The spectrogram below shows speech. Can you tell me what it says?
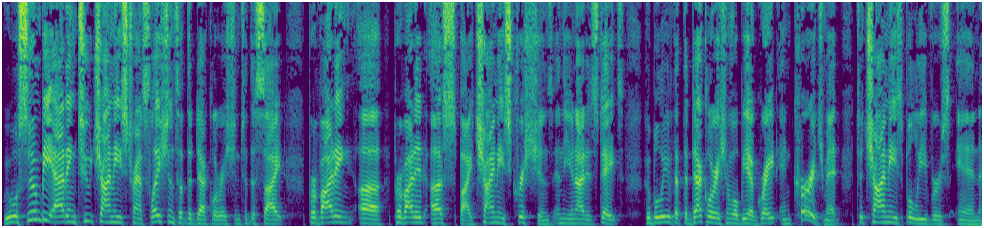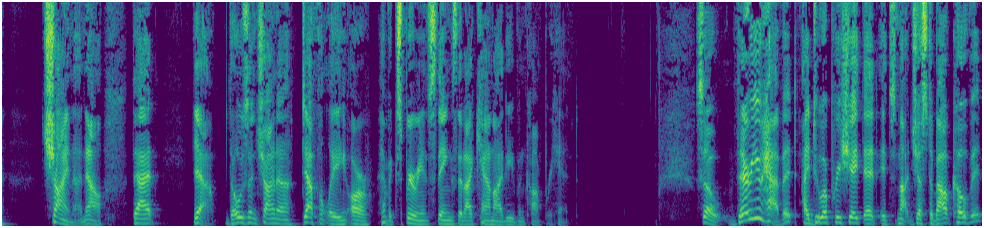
We will soon be adding two Chinese translations of the Declaration to the site, providing, uh, provided us by Chinese Christians in the United States who believe that the Declaration will be a great encouragement to Chinese believers in China. Now, that, yeah, those in China definitely are, have experienced things that I cannot even comprehend. So there you have it. I do appreciate that it's not just about COVID.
